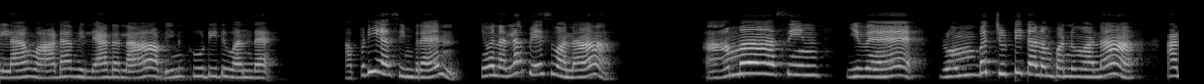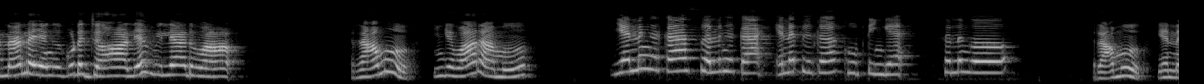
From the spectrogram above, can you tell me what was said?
எல்லாம் வாடா விளையாடலாம் அப்படின்னு கூட்டிட்டு வந்தேன். அப்படியா சிம்ரன்? இவன் நல்லா பேசுவானா? ஆமா சிம். இவன் ரொம்ப சுட்டித்தனம் பண்ணுவானா? அதனால எங்க கூட ஜாலியா விளையாடுவான் ராமு இங்க வா ராமு. ராமு என்ன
